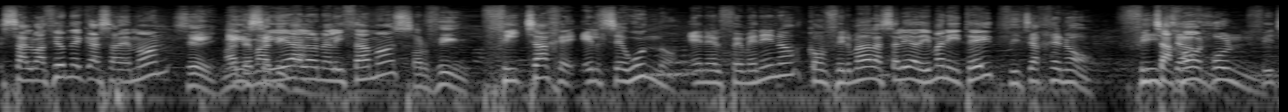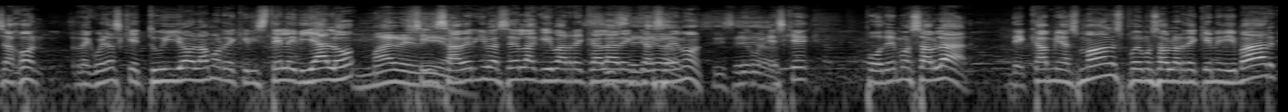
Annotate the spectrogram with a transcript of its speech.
Salvación de Casa de Mon. Sí, matemática. Enseguida lo analizamos. Por fin. Fichaje, el segundo en el femenino, confirmada la salida de Imani Tate. Fichaje no. Fichajón. Fichajón. Fichajón. ¿Recuerdas que tú y yo hablamos de Cristele Diallo Madre sin mía. saber que iba a ser la que iba a recalar Sí, en señor, Casa de Mon? sí, es que podemos hablar de Camias Malls, podemos hablar de Kennedy Bark,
